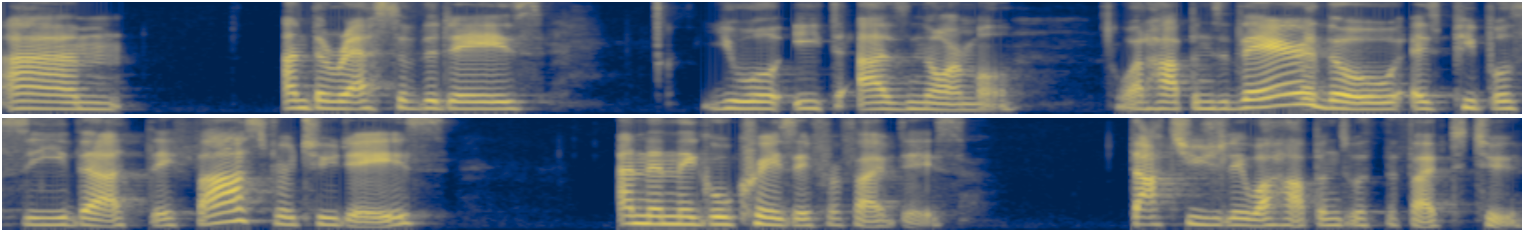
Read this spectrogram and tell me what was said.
Um, and the rest of the days you will eat as normal. What happens there though is people see that they fast for two days and then they go crazy for five days. That's usually what happens with the five to two.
